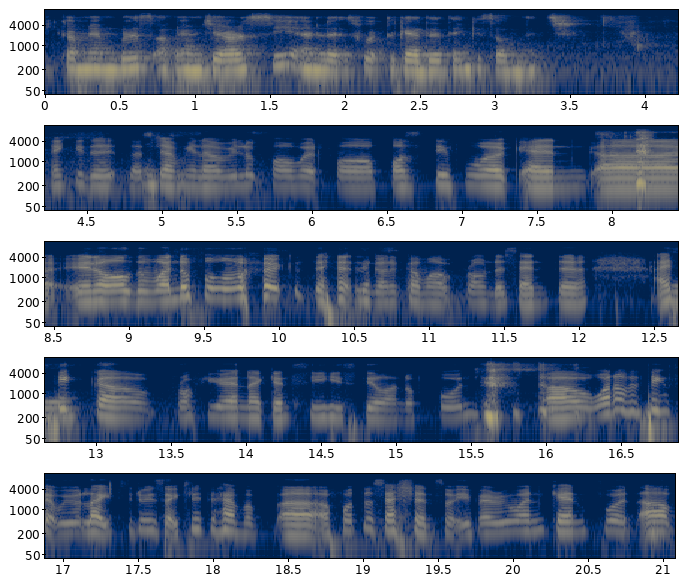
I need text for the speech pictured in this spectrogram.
become members of MJRC and let's work together. Thank you so much. Thank you, that's Jamila. We look forward for positive work and uh, you know all the wonderful work that is going to come out from the center. I yeah. think uh, Prof. Yuen, I can see he's still on the phone. uh, one of the things that we would like to do is actually to have a, a photo session. So if everyone can put up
